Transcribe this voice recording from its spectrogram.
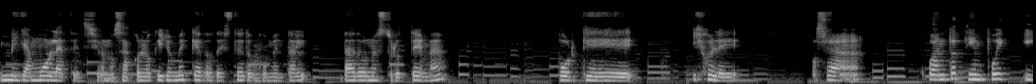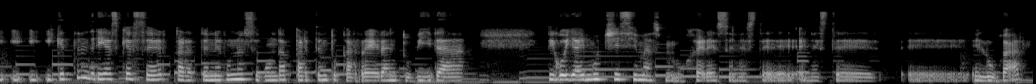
me llamó la atención, o sea, con lo que yo me quedo de este documental, dado nuestro tema, porque, híjole, o sea, ¿cuánto tiempo y, qué tendrías que hacer para tener una segunda parte en tu carrera, en tu vida? Digo, ya hay muchísimas mujeres en este, en este eh, lugar.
